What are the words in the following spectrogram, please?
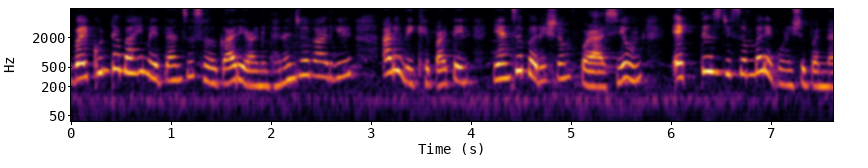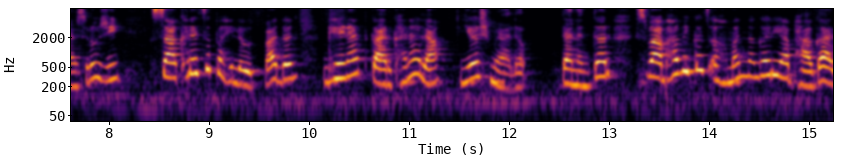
वैकुंठबाई मेहतांचं सहकार्य आणि धनंजय गाडगीळ आणि विखे पाटील यांचे परिश्रम फळास येऊन एकतीस डिसेंबर एकोणीसशे पन्नास रोजी साखरेचं पहिलं उत्पादन घेण्यात कारखान्याला यश मिळालं. त्यानंतर स्वाभाविकच अहमदनगर या भागात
